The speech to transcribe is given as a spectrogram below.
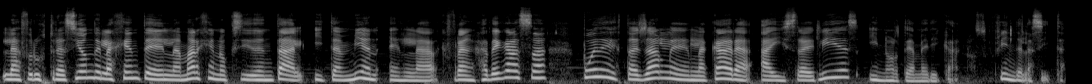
La frustración de la gente en la margen occidental y también en la franja de Gaza puede estallarle en la cara a israelíes y norteamericanos. Fin de la cita.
